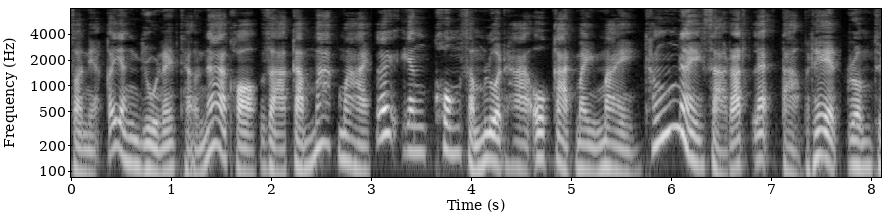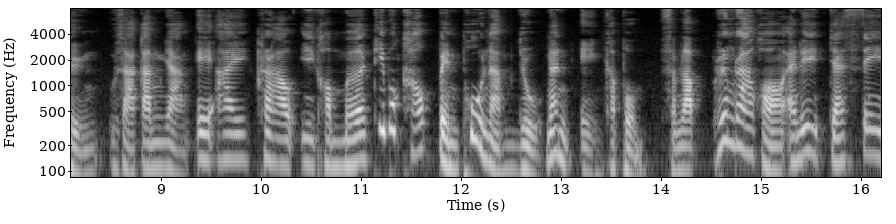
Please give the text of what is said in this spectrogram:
ซอนเนี่ยก็ยังอยู่ในแถวหน้าของอุตสาหกรรมมากมาย และยังคงสำรวจหาโอกาสใหม่ๆ ทั้งในสหรัฐและต่างประเทศ รวมถึงอุตสาหกรรมอย่าง AI Cloud E-commerce ที่พวกเขาเป็นผู้นำอยู่นั่นเองครับผม สำหรับเรื่องราวของแอนดี้เจสซี่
